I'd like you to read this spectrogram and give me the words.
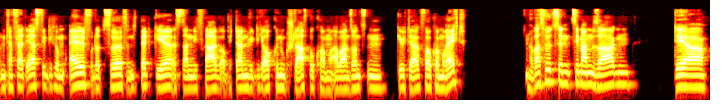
und ich dann vielleicht erst wirklich um 11 oder 12 ins Bett gehe, ist dann die Frage, ob ich dann wirklich auch genug Schlaf bekomme. Aber ansonsten gebe ich dir vollkommen recht. Was würdest du denn jetzt jemandem sagen, der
